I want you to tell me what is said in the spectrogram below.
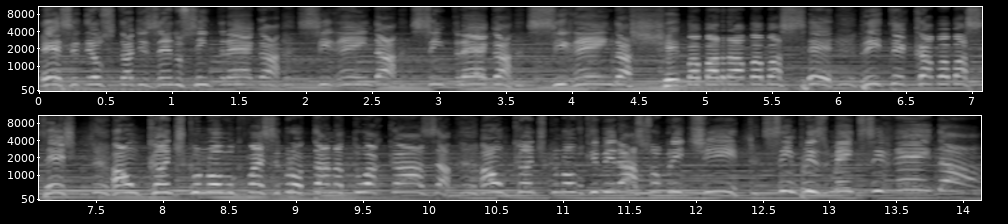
Esse Deus que está dizendo: se entrega, se renda, se entrega, se renda. Sheba barababase, ritecaba Há um cântico novo que vai se brotar na tua casa. Há um cântico novo que virá sobre ti. Simplesmente se renda.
